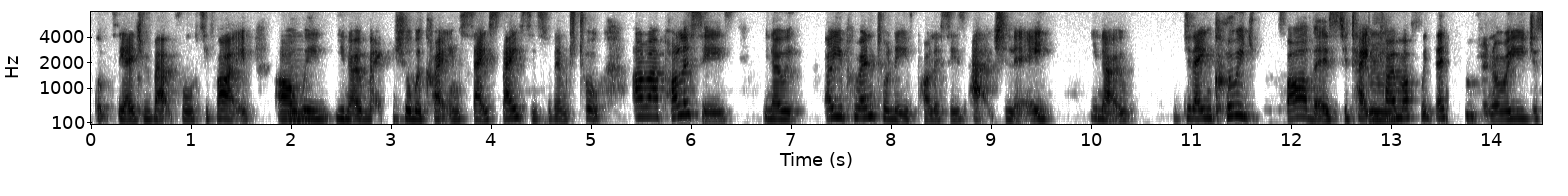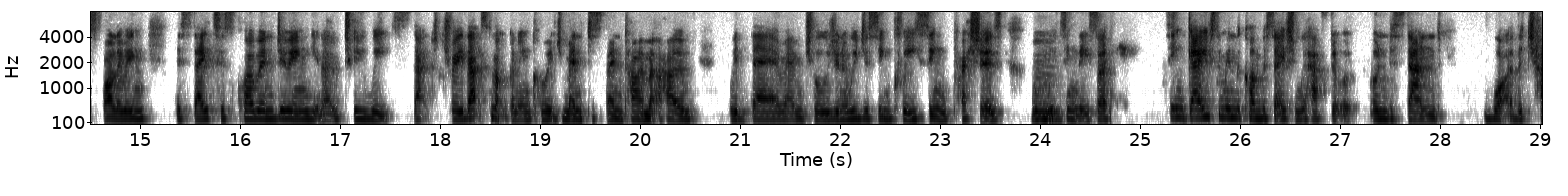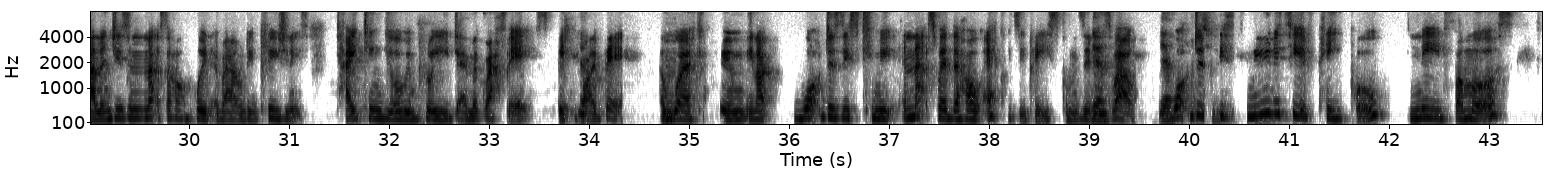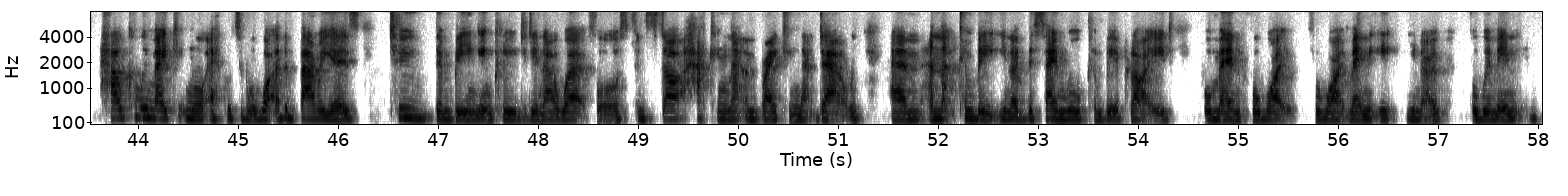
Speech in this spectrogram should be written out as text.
up to the age of about 45 are mm. we you know making sure we're creating safe spaces for them to talk are our policies you know are your parental leave policies actually you know do they encourage fathers to take mm. time off with their children or are you just following the status quo and doing you know two weeks statutory that's not going to encourage men to spend time at home with their um, children are we just increasing pressures mm. unwittingly so to engage them in the conversation we have to understand what are the challenges and that's the whole point around inclusion it's taking your employee demographics bit yeah. by bit and mm. working through you know what does this community and that's where the whole equity piece comes in yeah. as well yeah, what absolutely. does this community of people need from us how can we make it more equitable what are the barriers to them being included in our workforce and start hacking that and breaking that down um, and that can be you know the same rule can be applied for men for white for white men you know for women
